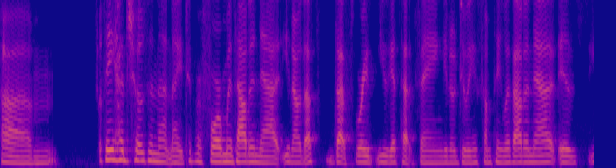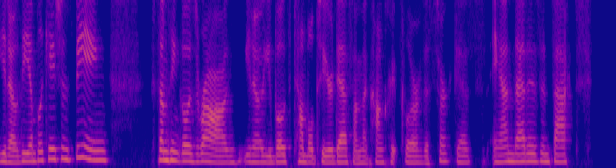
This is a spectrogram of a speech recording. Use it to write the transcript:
Um they had chosen that night to perform without a net you know that's that's where you get that saying you know doing something without a net is you know the implications being something goes wrong, you know, you both tumble to your death on the concrete floor of the circus. And that is, in fact,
